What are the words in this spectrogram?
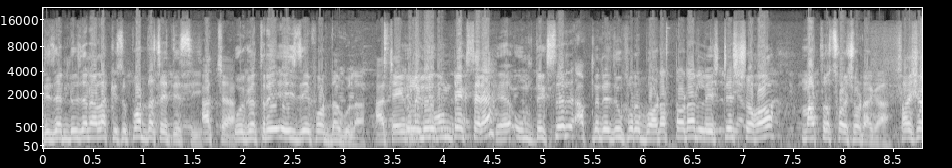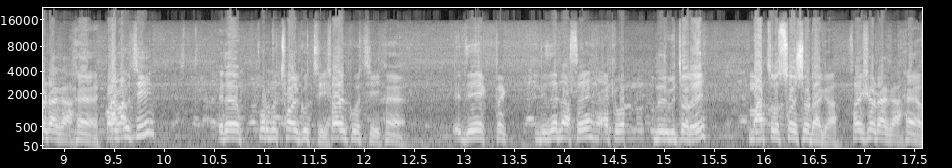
ডিজাইন ডিজাইন আলা কিছু পর্দা চাইতেছি। আচ্ছা। ওই ক্ষেত্রে এই যে পর্দাগুলা। আচ্ছা এগুলো কি হোম টেক্সের হ্যাঁ উমটেক্সের আপনার এই যে উপরে বর্ডার টর্ডার লেস্টের সহ মাত্র ছয়শো টাকা। ছয়শো টাকা। হ্যাঁ কুচি? এটা পড়বে ছয় কুচি। ছয় কুচি। হ্যাঁ। যে একটা ডিজাইন আছে একেবারে নতুনের ভিতরে মাত্র ছয়শো টাকা। ছয়শো টাকা? হ্যাঁ।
